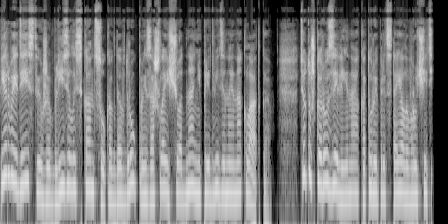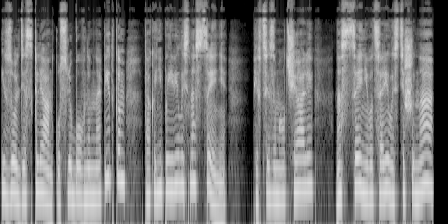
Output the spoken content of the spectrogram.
Первое действие уже близилось к концу, когда вдруг произошла еще одна непредвиденная накладка. Тетушка Розелина, которой предстояло вручить Изольде склянку с любовным напитком, так и не появилась на сцене. Певцы замолчали, на сцене воцарилась тишина,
